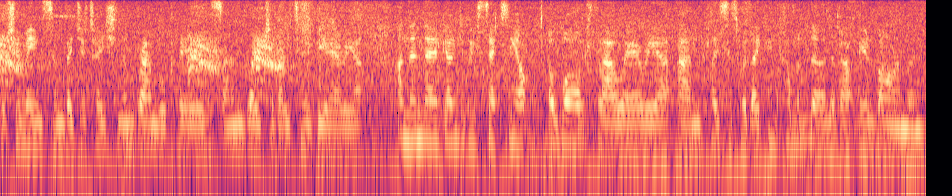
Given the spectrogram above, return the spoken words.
which will mean some vegetation and bramble clearance and rotovating of the area. And then they're going to be setting up a wildflower area and places where they can come and learn about the environment.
